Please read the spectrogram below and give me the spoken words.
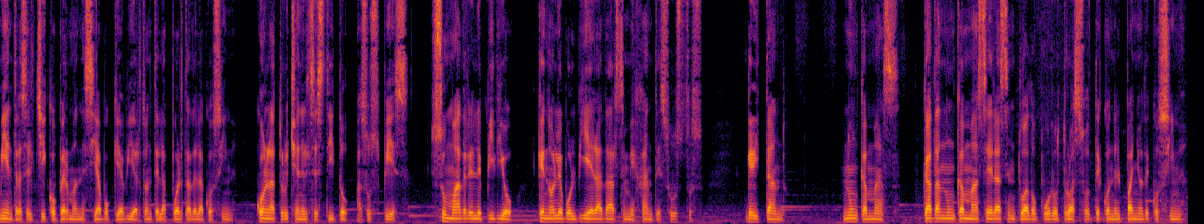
mientras el chico permanecía boquiabierto ante la puerta de la cocina, con la trucha en el cestito a sus pies. Su madre le pidió que no le volviera a dar semejantes sustos, gritando, Nunca más. Cada nunca más era acentuado por otro azote con el paño de cocina.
